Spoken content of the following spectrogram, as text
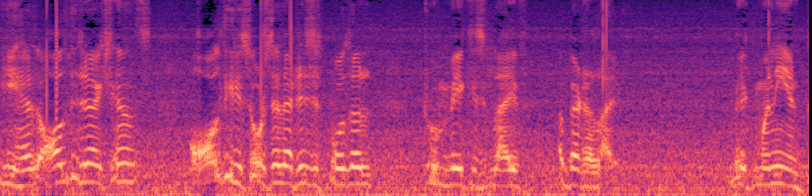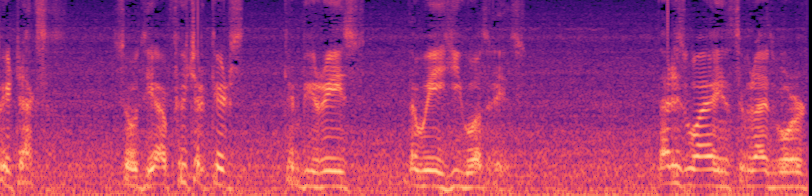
he has all the directions, all the resources at his disposal to make his life a better life. Make money and pay taxes so their future kids can be raised the way he was raised. That is why in civilized world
